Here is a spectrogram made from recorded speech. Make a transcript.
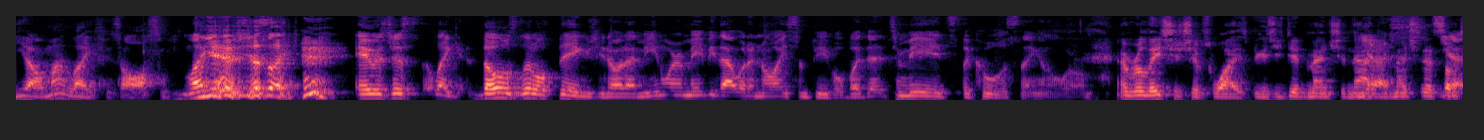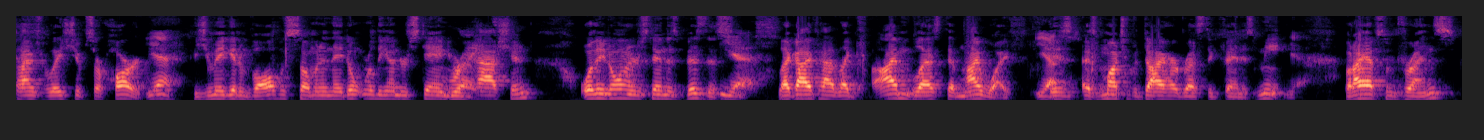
yo, my life is awesome. Like it was just like it was just like those little things, you know what I mean? Where maybe that would annoy some people, but to me, it's the coolest thing in the world. And relationships wise, because you did mention that. Yes, You mentioned that yes. sometimes relationships are hard. Yeah. Because you may get involved with someone and they don't really understand your Right. passion or they don't understand this business. Yes. Like I've had, like I'm blessed that my wife Yes. is as much of a diehard wrestling fan as me. Yeah. But I have some friends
